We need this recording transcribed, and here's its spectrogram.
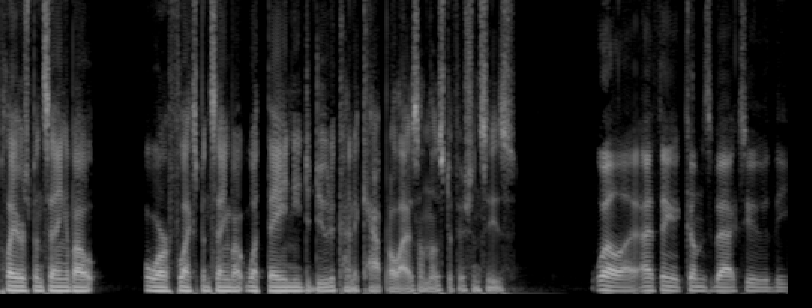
players been saying about or Fleck's been saying about what they need to do to kind of capitalize on those deficiencies? Well, I, I think it comes back to the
